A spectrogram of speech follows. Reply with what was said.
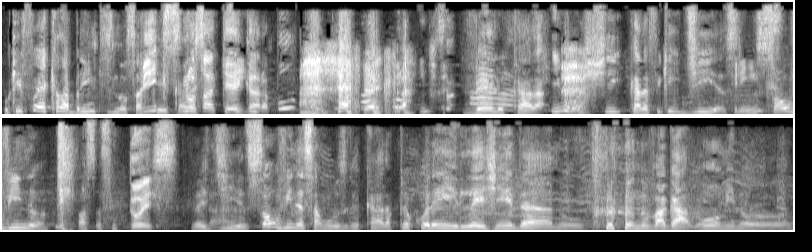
o que foi aquela Brinks no Saque, cara? não saquei, cara. Puta. Velho, cara, eu achei, cara, fiquei dias Brinks? só ouvindo. Nossa, assim, Dois. dias só ouvindo essa música, cara. Procurei legenda no, no Vagalume, no.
